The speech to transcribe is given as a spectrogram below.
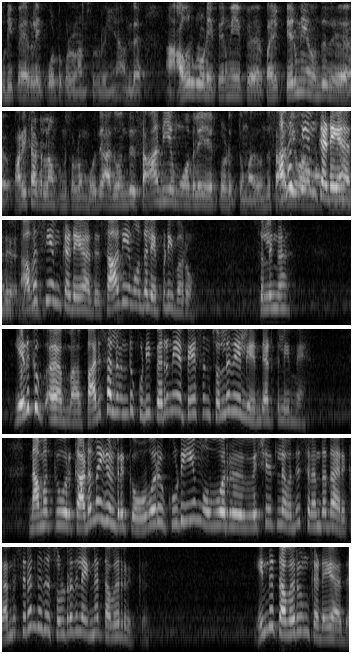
குடிப்பெயர்களை போட்டுக்கொள்ளலாம்னு சொல்கிறீங்க அந்த அவர்களுடைய பெருமையை பரி பெருமையை வந்து பறைசாற்றலாம் அப்படின்னு சொல்லும்போது அது வந்து சாதிய மோதலை ஏற்படுத்தும். அது வந்து அவசியம் கிடையாது. அவசியம் கிடையாது. சாதிய முதல் எப்படி வரும்? சொல்லுங்க. எதுக்கு பாரிசாலன் வந்து குடி பெருமையை பேசுன்னு சொல்லவே இல்லையே எந்த இடத்துலையுமே. நமக்கு ஒரு கடமைகள் இருக்கு. ஒவ்வொரு குடியும் ஒவ்வொரு விஷயத்துல வந்து சிறந்ததா இருக்கு. அந்த சிறந்ததை சொல்றதுல என்ன தவறு இருக்கு? எந்த தவறும் கிடையாது.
